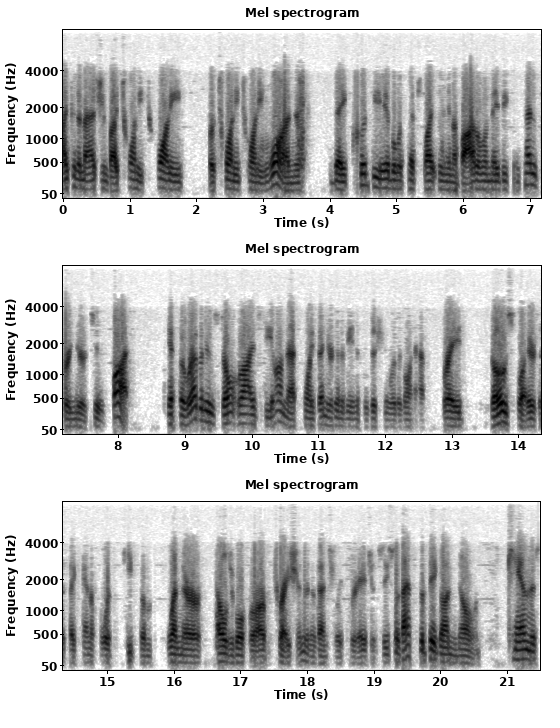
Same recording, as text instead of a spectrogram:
I can imagine by 2020 or 2021, they could be able to catch lightning in a bottle and maybe contend for a year or two. But if the revenues don't rise beyond that point, then you're going to be in a position where they're going to have to trade those players if they can't afford to keep them when they're eligible for arbitration and eventually free agency. So that's the big unknown. Can this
